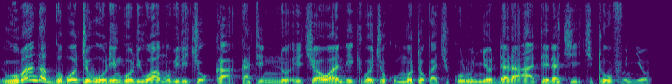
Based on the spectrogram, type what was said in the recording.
bw'obanga ggwe bwotyo bw'oli ng'oli wa mubiri kyokka kati nno ekyawandiikibwa ekyo ku mmotoka kikulu nnyo ddala ate era ki- kituufu nnyo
